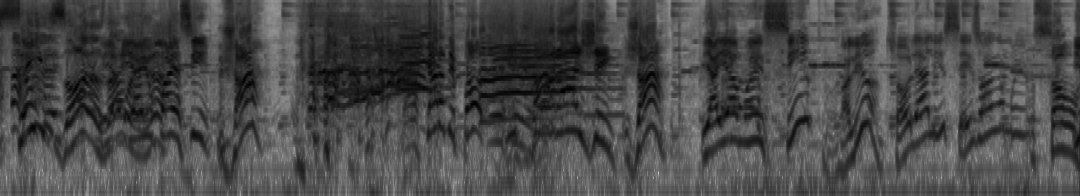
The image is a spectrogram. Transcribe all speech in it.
Seis horas E, da e aí manhã. o pai assim, já? a cara de pau. Coragem! Já? E aí a mãe, sim, ali, ó, só olhar ali, seis horas da manhã. O sol E,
